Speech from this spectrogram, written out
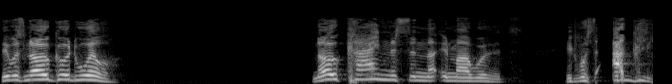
There was no goodwill. No kindness in, the, in my words. It was ugly.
